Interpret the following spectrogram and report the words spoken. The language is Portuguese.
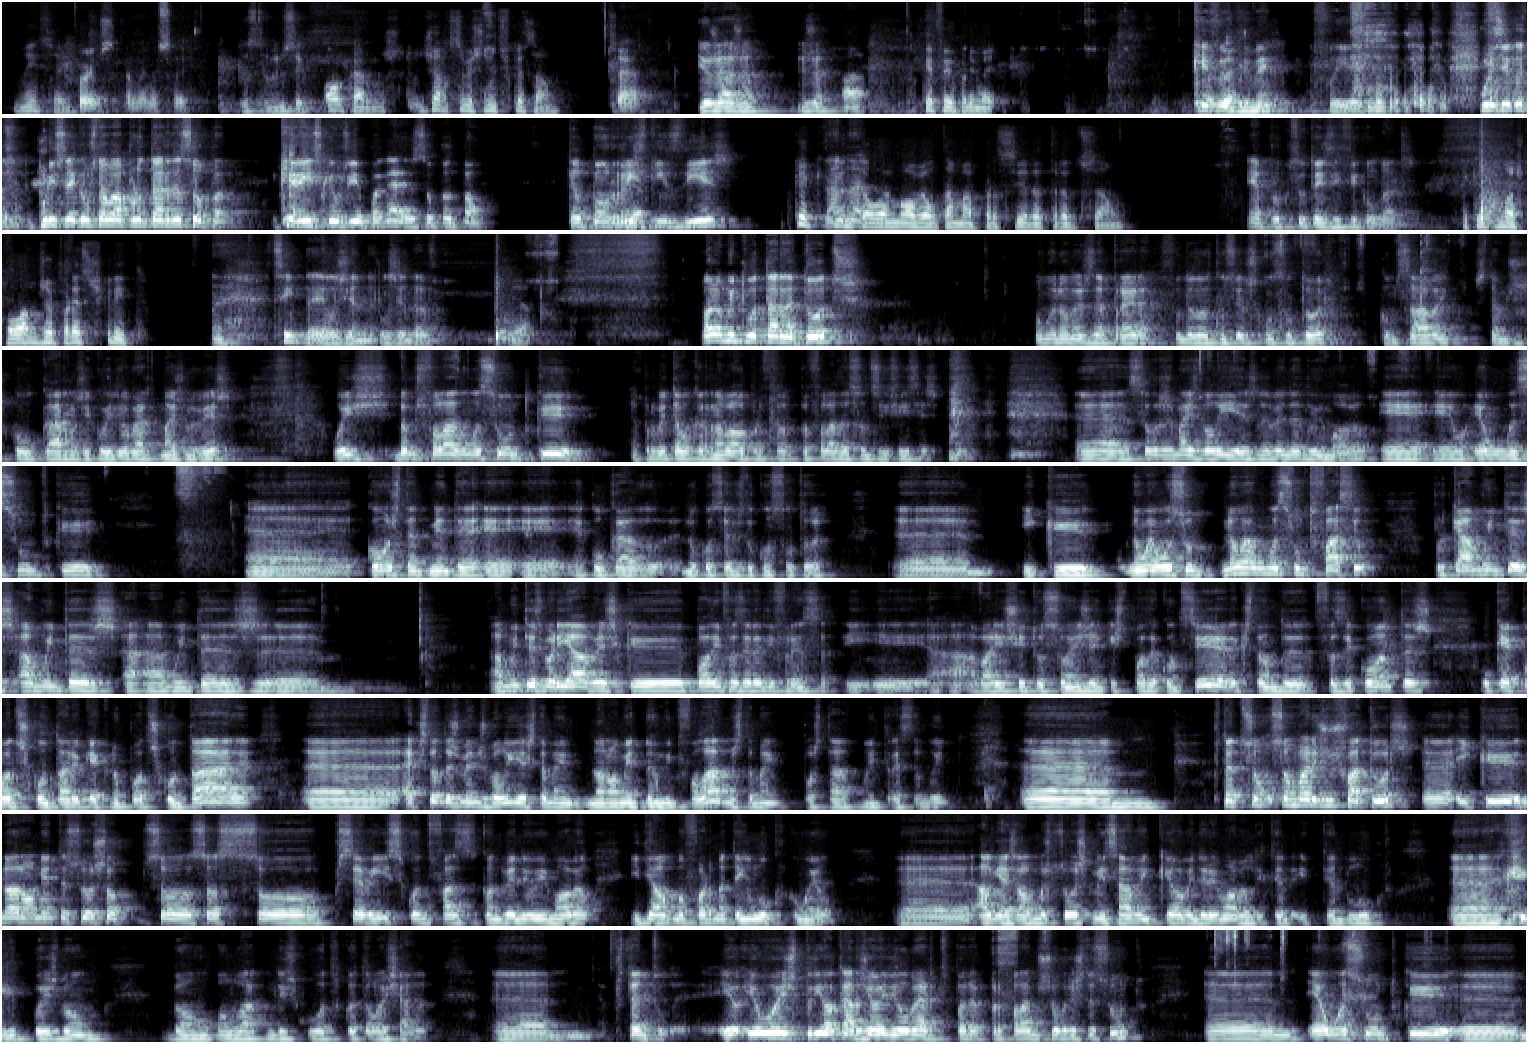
Nem sei. Pois, também não sei. Eu também não sei. Oh, Carlos, já recebeste notificação? Já. Eu já, já. Eu já. Ah, quem foi o primeiro? Quem foi o primeiro? Foi eu. Por isso, é que eu, por isso é que eu estava a perguntar da sopa. Que era isso que eu vos ia pagar, era sopa de pão. Aquele pão rico de 15 dias. Porquê é que no telemóvel está-me a aparecer a tradução? É porque tu tens dificuldades. Aquilo que nós falámos aparece escrito. Sim, é legenda, legendado. Yeah. Ora, muito boa tarde a todos. O meu nome é José Pereira, fundador do Conselhos Consultor. Como sabem, estamos com o Carlos e com o Edilberto mais uma vez. Hoje vamos falar de um assunto que, aproveitar o Carnaval para, para falar de assuntos difíceis, uh, sobre as mais-valias na venda do imóvel. É, é, é um assunto que uh, constantemente é, é, é, é, colocado no Conselhos do Consultor uh, e que não é um assunto, não é um assunto fácil, porque há muitas, há muitas, há, há muitas há muitas variáveis que podem fazer a diferença e, e há, há, várias situações em que isto pode acontecer, a questão de, de, fazer contas, o que é que podes contar e o que é que não podes contar, uh, a questão das menos-valias também normalmente não é muito falado, mas também para o Estado não interessa muito. Uh, portanto, são, são vários os fatores uh, e que normalmente as pessoas só, só, só, só, percebem isso quando, faz, quando vendem o imóvel e de alguma forma têm lucro com ele. aliás, há algumas pessoas que nem sabem que ao vender o imóvel e tendo, e tendo lucro, que depois vão, vão, vão levar, como diz o outro, com a talochada. Uh, portanto, eu, eu, hoje pedi ao Carlos e ao Edilberto para, para falarmos sobre este assunto. É um assunto que,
